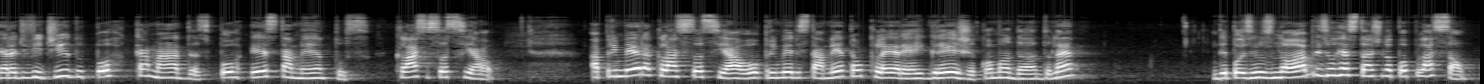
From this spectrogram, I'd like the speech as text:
era dividido por camadas, por estamentos, classe social. A primeira classe social, ou primeiro estamento, é o clero, é a igreja comandando, né? Depois os nobres e o restante da população.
